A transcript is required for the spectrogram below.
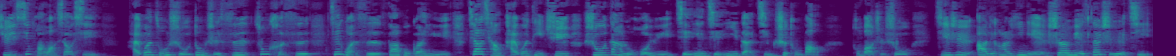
据新华网消息，海关总署动植司、综合司、监管司发布关于加强台湾地区输大陆活鱼检验检疫的警示通报。通报指出，即日二零二一年十二月三十日起，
